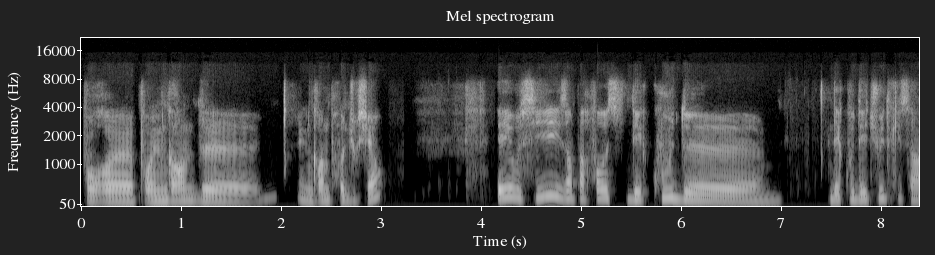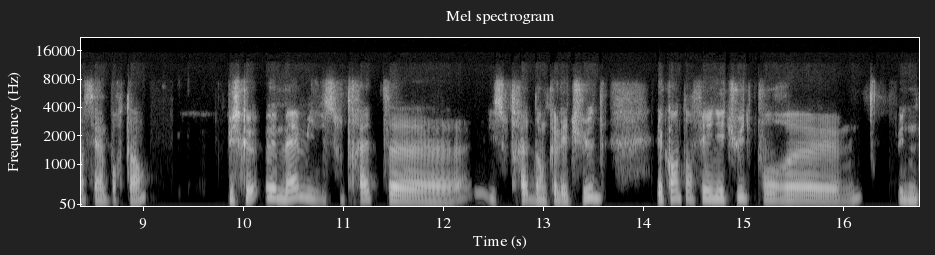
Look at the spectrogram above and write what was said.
pour, pour une, grande, une grande production. Et aussi, ils ont parfois aussi des coûts de, des coûts d'études qui sont assez importants, puisque eux-mêmes, ils sous-traitent, euh, ils sous-traitent donc l'étude. Et quand on fait une étude pour euh, une,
